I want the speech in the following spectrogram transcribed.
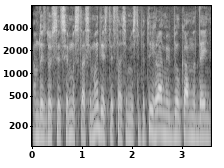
там десь до 170-175 грамів білка на день.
